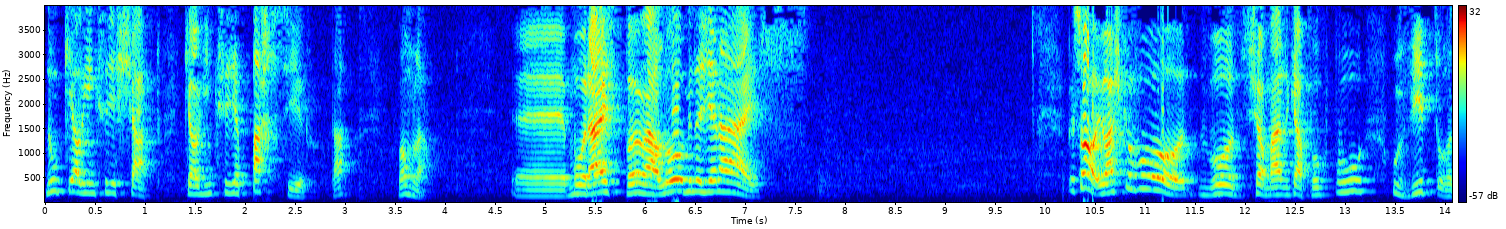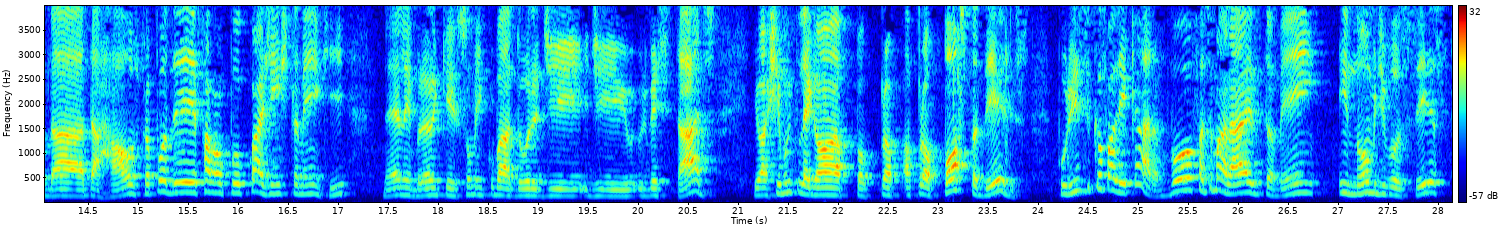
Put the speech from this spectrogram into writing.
Não quer alguém que seja chato, quer alguém que seja parceiro, tá? Vamos lá. É, Moraes Pan, alô Minas Gerais. Pessoal, eu acho que eu vou, vou chamar daqui a pouco pro, o Vitor da, da House para poder falar um pouco com a gente também aqui. Né? Lembrando que eles são uma incubadora de, de universidades. Eu achei muito legal a, a, a proposta deles. Por isso que eu falei, cara, vou fazer uma live também em nome de vocês,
